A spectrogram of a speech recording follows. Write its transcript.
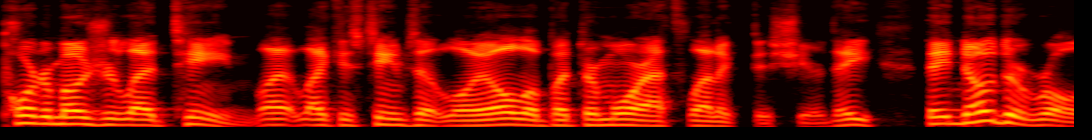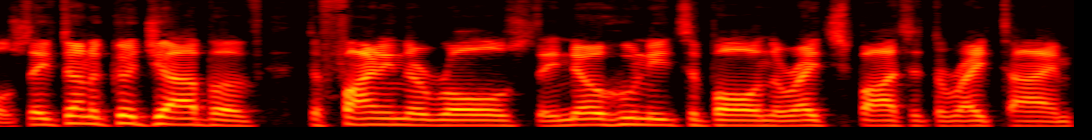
Porter Moser led team, like, his teams at Loyola, but they're more athletic this year. They they know their roles. They've done a good job of defining their roles. They know who needs the ball in the right spots at the right time,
